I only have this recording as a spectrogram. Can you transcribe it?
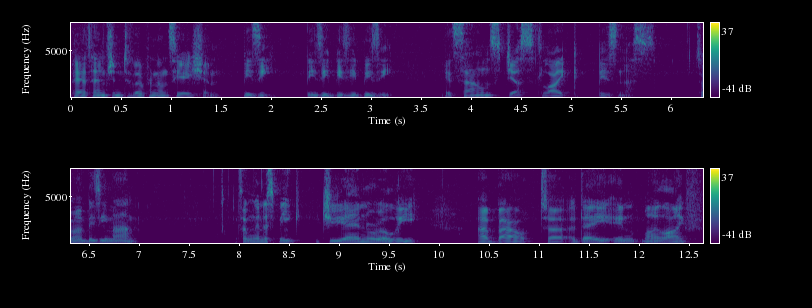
Pay attention to the pronunciation. Busy, busy, busy, busy. It sounds just like business. So I'm a busy man. So I'm going to speak generally about uh, a day in my life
